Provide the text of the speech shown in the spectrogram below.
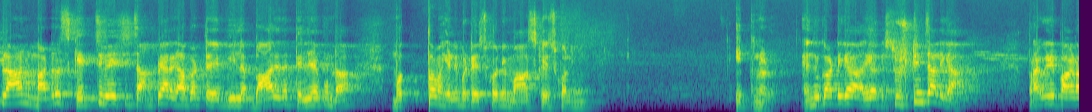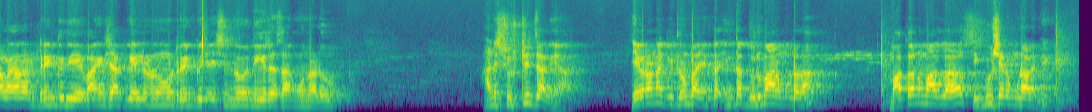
ప్లాన్ మర్డర్ స్కెచ్ వేసి చంపారు కాబట్టి వీళ్ళ బాధ తెలియకుండా మొత్తం హెల్మెట్ వేసుకొని మాస్క్ వేసుకొని ఇట్టున్నాడు ఎందుకంటే ఇక ఇక సృష్టించాలి ఇక ప్రవీణ్ పగడాల కదా డ్రింక్ వైన్ షాప్కి వెళ్ళిను డ్రింక్ చేసిండు నీరసంగా ఉన్నాడు. అని సృష్టించాలి ఇక ఎవరన్నా ఇట్లా ఉంటా ఇంత ఇంత దుర్మానం ఉంటుందా? మతం మాత్రం సిగ్గుశరం ఉండాలి మీకు.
